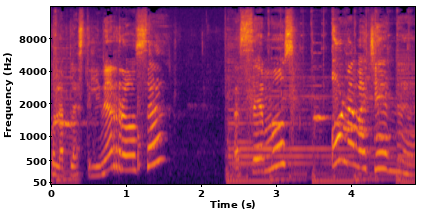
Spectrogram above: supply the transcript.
Con la plastilina rosa hacemos una ballena.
